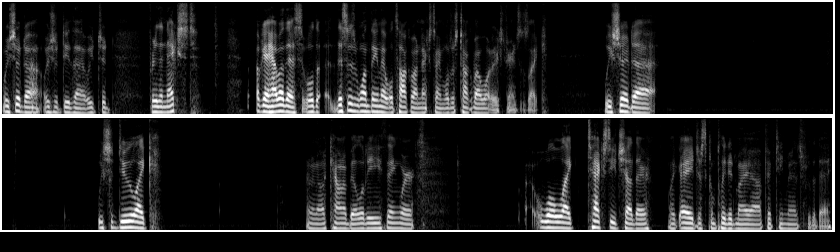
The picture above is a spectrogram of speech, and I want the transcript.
we should uh, we should do that. We should for the next. Okay, how about this? Well, this is one thing that we'll talk about next time. We'll just talk about what experience is like. We should. uh We should do like. I don't know accountability thing where we'll like text each other like, I just completed my uh, 15 minutes for the day."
